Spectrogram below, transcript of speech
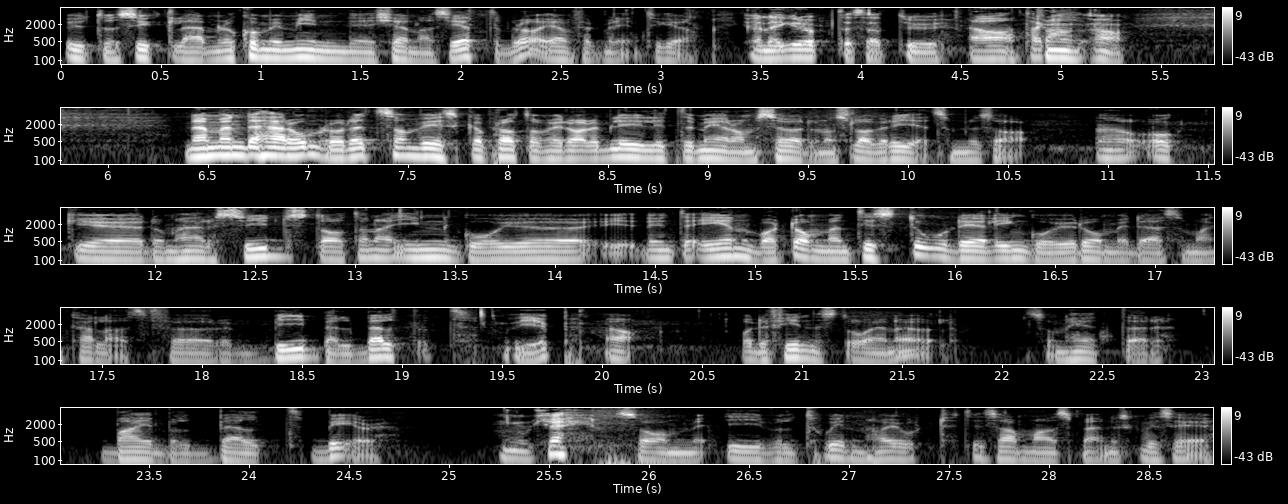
ute och cykla här, men då kommer min kännas jättebra jämfört med din tycker jag. Jag lägger upp det så att du... Ja, tack. Fram, ja. Nej men det här området som vi ska prata om idag, det blir lite mer om södern och slaveriet som du sa. Och eh, de här sydstaterna ingår ju, det är inte enbart de, men till stor del ingår ju de i det som man kallar för bibelbältet. Japp. Ja. Och det finns då en öl som heter Bible Belt Beer. Okej. Som Evil Twin har gjort tillsammans med, nu ska vi se,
